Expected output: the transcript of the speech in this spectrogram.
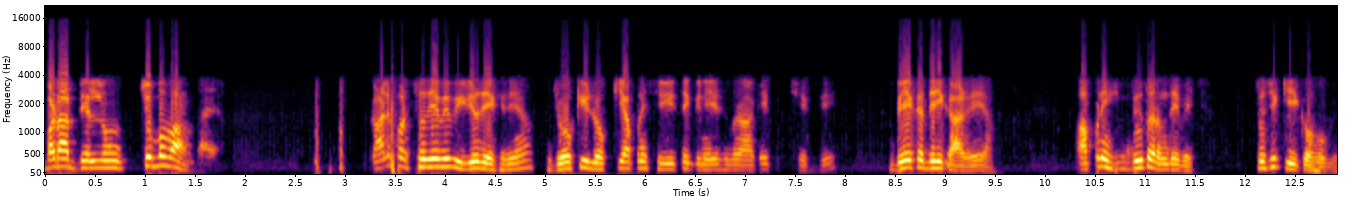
ਬੜਾ ਦਿਲ ਨੂੰ ਚੁਭਵਾ ਹੁੰਦਾ ਆ। ਕੱਲ ਪਰਸੋਂ ਦੀ ਵੀ ਵੀਡੀਓ ਦੇਖ ਰਹੇ ਆ ਜੋ ਕਿ ਲੋਕੀ ਆਪਣੇ ਸਰੀਰ ਤੇ ਗਣੇਸ਼ ਬਣਾ ਕੇ ਪਿੱਛੇ ਦੇ ਬੇਕਦਰੀ ਕਰ ਰਹੇ ਆ ਆਪਣੇ ਹਿੰਦੂ ਧਰਮ ਦੇ ਵਿੱਚ। ਤੁਸੀਂ ਕੀ ਕਹੋਗੇ?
